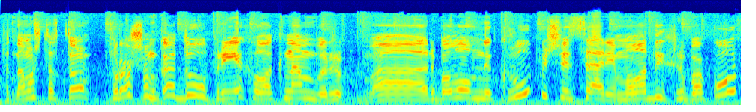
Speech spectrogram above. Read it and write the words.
Потому что в, том- в прошлом году приехала к нам а, рыболовный клуб из Швейцарии молодых рыбаков,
